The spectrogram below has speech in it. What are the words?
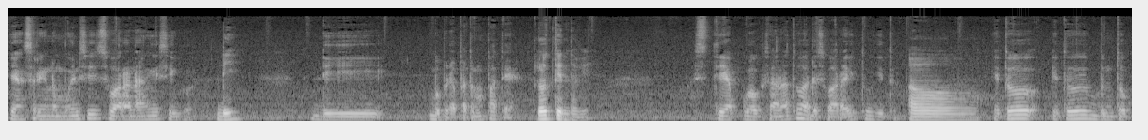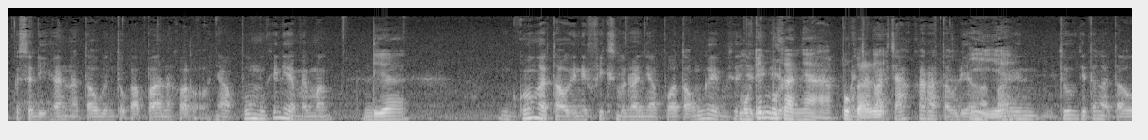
yang sering nemuin sih suara nangis sih gue di? Di beberapa tempat ya. Rutin tapi? Setiap gua ke sana tuh ada suara itu gitu. Oh. Itu itu bentuk kesedihan atau bentuk apa. Nah kalau nyapu mungkin ya memang dia gua nggak tahu ini fix beneran nyapu atau enggak ya bisa mungkin jadi bukan nyapu kali. cakar atau dia Iya. ngapain itu kita nggak tahu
